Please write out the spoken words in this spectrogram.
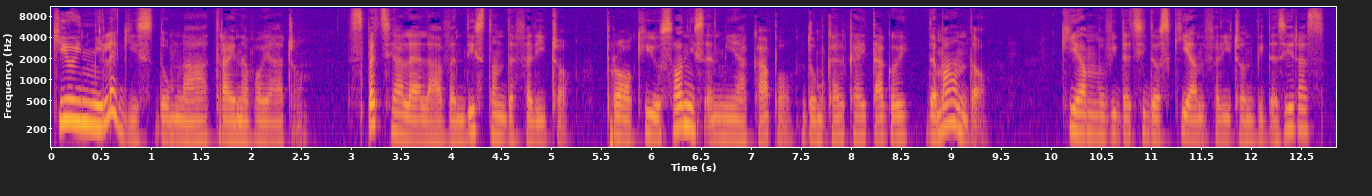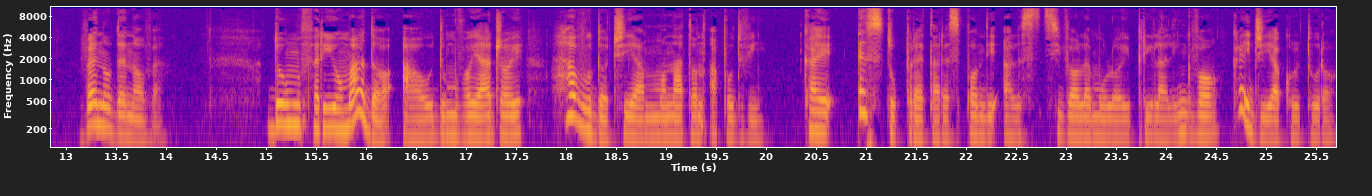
kiujn mi legis dum la traina vojaĝo. Speciale la vendiston de Felicio, pro kiu sonis en mia capo dum kelkaj tagoj demando. Kiam vi decidos kian Felicion vi desiras, venu denove. Dum feriumado au dum vojaĝoj havu do ciam monaton apud vi, kaj estu preta respondi al scivolemuloi pri la lingvo kaj gia kulturo.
